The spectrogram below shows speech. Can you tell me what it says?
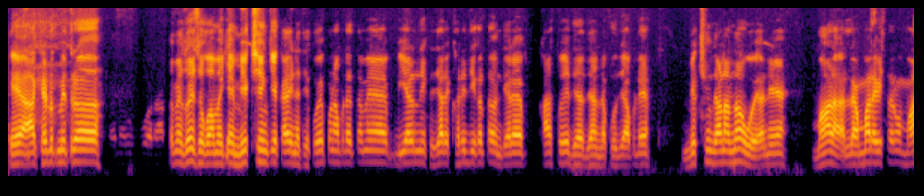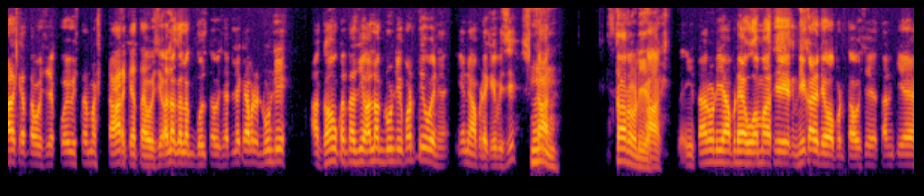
કે આ ખેડૂત મિત્ર, તમે જોઈ શકો આમાં ક્યાંય મિક્સિંગ કે કાંઈ નથી. કોઈ પણ આપણે તમે બિયારણની જ્યારે ખરીદી કરતા હોય ત્યારે ખાસ તો એ ધ્યાન રાખવું જોઈએ. આપણે મિક્સિંગ દાણા ન હોય અને માળ, એટલે અમારા વિસ્તારમાં માળ કહેતા હોય છે, કોઈ વિસ્તારમાં સ્ટાર કહેતા હોય છે અલગ અલગ બોલતા હોય છે. એટલે કે આપણે ડુંડી આ ઘઉં કરતા જે અલગ ડુંડી પડતી હોય ને એને આપણે કહેવી છે સ્ટાર. તારોડિયા. હા એ તારોડી આપણે આમાંથી નીકાળી દેવા પડતા હોય છે કારણ કે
